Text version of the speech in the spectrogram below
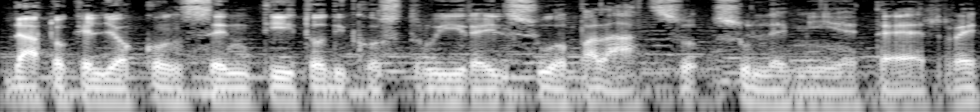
dato che gli ho consentito di costruire il suo palazzo sulle mie terre.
